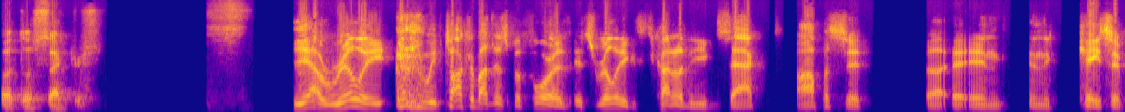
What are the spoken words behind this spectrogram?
both those sectors. Yeah, really, we've talked about this before. It's really kind of the exact opposite uh, in in the case of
